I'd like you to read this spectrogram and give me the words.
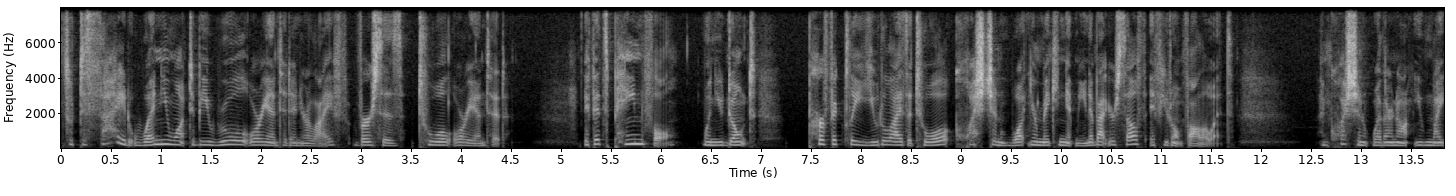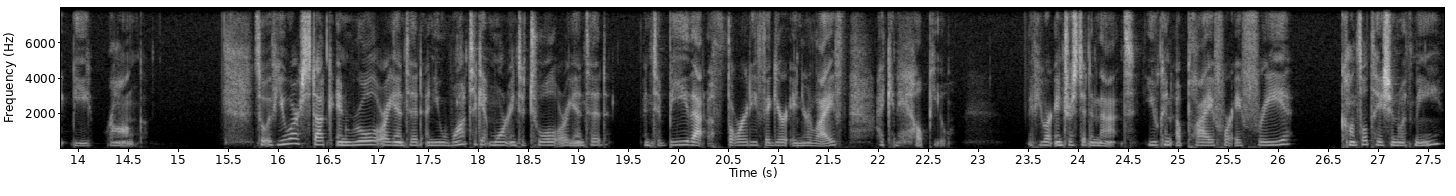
So decide when you want to be rule oriented in your life versus tool oriented. If it's painful when you don't perfectly utilize a tool, question what you're making it mean about yourself if you don't follow it. And question whether or not you might be wrong. So if you are stuck in rule oriented and you want to get more into tool oriented and to be that authority figure in your life, I can help you. If you are interested in that, you can apply for a free consultation with me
